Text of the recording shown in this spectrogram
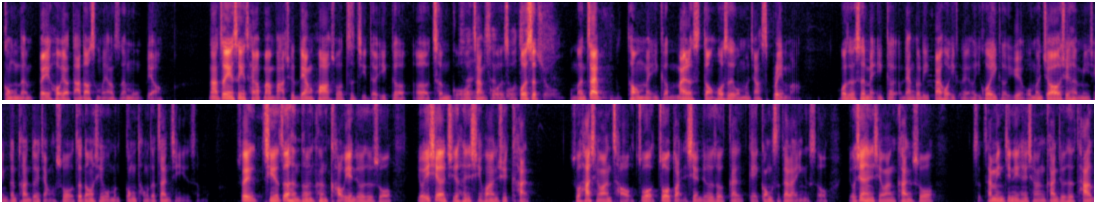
功能背后要达到什么样子的目标。那这件事情才有办法去量化说自己的一个呃成果或战果是什么，或者是是我们在不同每一个 milestone，或是我们讲 spring 嘛，或者是每一个两个礼拜或一个或一个月，我们就要去很明显跟团队讲说，这东西我们共同的战绩是什么。所以其实这很多人很考验，就是说有一些人其实很喜欢去看，说他喜欢炒做做短线，就是说干给公司带来营收；有些人很喜欢看说，这产品经理很喜欢看，就是他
